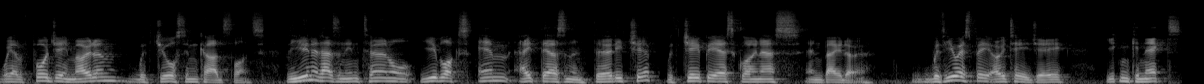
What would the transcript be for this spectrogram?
we have a 4G modem with dual SIM card slots. The unit has an internal u-blox M8030 chip with GPS, GLONASS and Beidou. With USB OTG, you can connect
